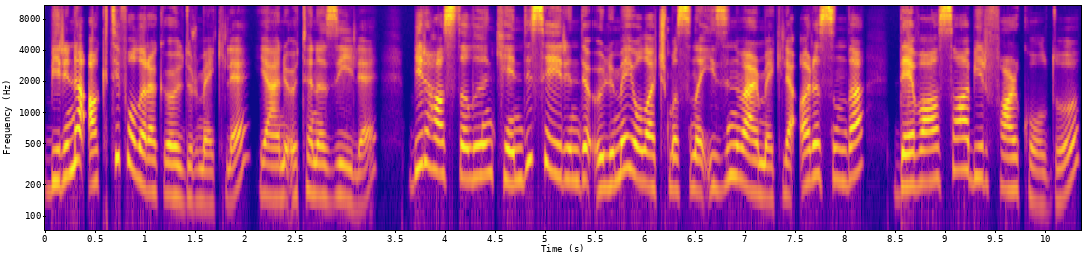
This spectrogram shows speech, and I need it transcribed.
birini aktif olarak öldürmekle, yani ötenaziyle, bir hastalığın kendi seyrinde ölüme yol açmasına izin vermekle arasında devasa bir fark olduğu.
